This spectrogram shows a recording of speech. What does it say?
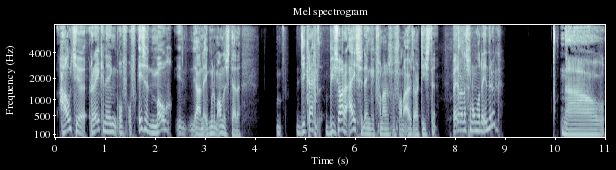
houd je rekening, of, of is het mogelijk... Ja, nee, ik moet hem anders stellen. Je krijgt bizarre eisen, denk ik, van, vanuit artiesten. Ben je er wel eens van onder de indruk? Nou,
